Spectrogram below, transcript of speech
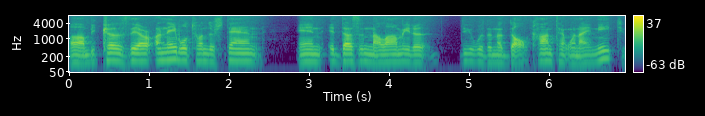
um, because they are unable to understand and it doesn't allow me to deal with an adult content when I need to.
